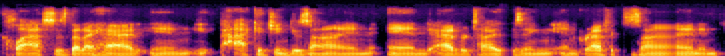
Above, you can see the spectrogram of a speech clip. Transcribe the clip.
classes that I had in packaging design and advertising and graphic design. And,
